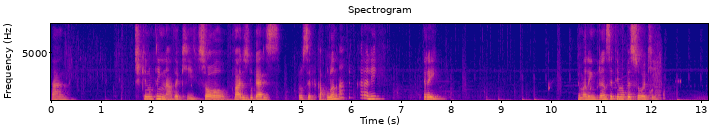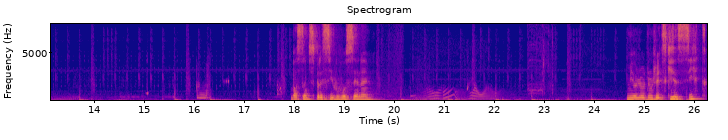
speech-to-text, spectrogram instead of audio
Tá. Acho que não tem nada aqui. Só vários lugares pra você ficar pulando. Ah, tem um cara ali. Peraí. Tem uma lembrança e tem uma pessoa aqui. Bastante expressivo você, né? Me olhou de um jeito esquisito.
